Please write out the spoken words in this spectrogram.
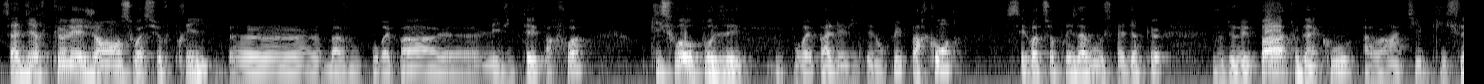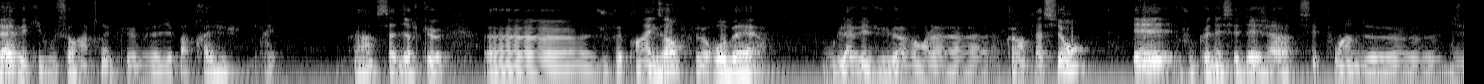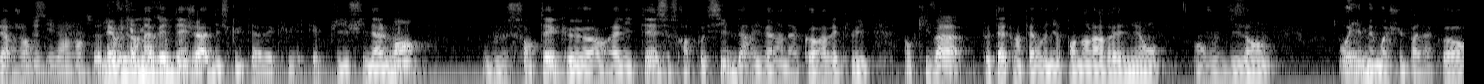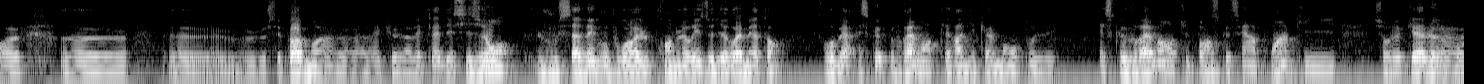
c'est-à-dire que les gens soient surpris, euh, bah, vous ne pourrez pas euh, l'éviter parfois. Qu'ils soient opposés, vous ne pourrez pas l'éviter non plus. Par contre, c'est votre surprise à vous. C'est-à-dire que vous ne devez pas tout d'un coup avoir un type qui se lève et qui vous sort un truc que vous n'aviez pas prévu. Hein, c'est-à-dire que, euh, je vais prendre un exemple, Robert, vous l'avez vu avant la présentation, et vous connaissez déjà ces points de divergence. mais vous en avez déjà discuté avec lui. Et puis finalement, vous sentez qu'en réalité, ce sera possible d'arriver à un accord avec lui. Donc il va peut-être intervenir pendant la réunion en vous disant Oui, mais moi je ne suis pas d'accord, euh, euh, euh, je ne sais pas, moi, avec, avec la décision. Vous savez que vous pourrez prendre le risque de dire Ouais, mais attends, Robert, est-ce que vraiment tu es radicalement opposé? Est-ce que vraiment tu penses que c'est un point qui, sur lequel euh,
